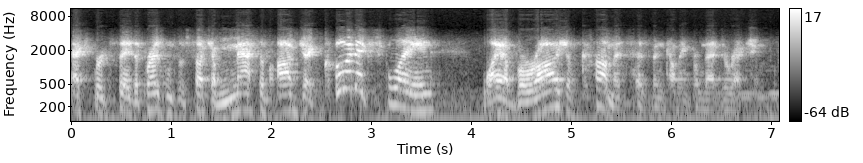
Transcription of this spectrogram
Experts say the presence of such a massive object could explain why a barrage of comets has been coming from that direction.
